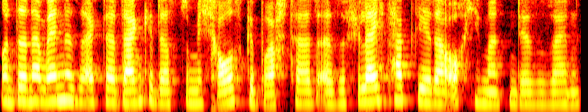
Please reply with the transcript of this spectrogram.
Und dann am Ende sagt er, danke, dass du mich rausgebracht hast. Also vielleicht habt ihr da auch jemanden, der so sein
